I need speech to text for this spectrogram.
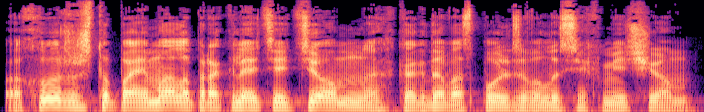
Похоже, что поймала проклятие темных, когда воспользовалась их мечом.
